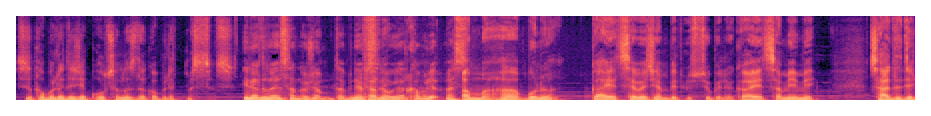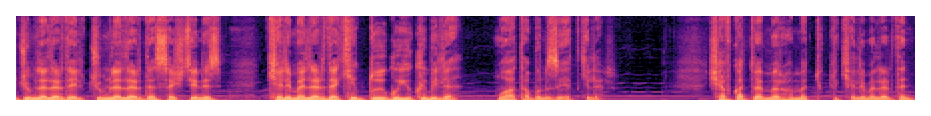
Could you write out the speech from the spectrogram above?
Siz kabul edecek olsanız da kabul etmezsiniz. İnadına insan hocam tabii nefsine Tabii. uyar kabul etmez. Ama ha bunu gayet sevecen bir üslubuyla, gayet samimi. Sadece cümleler değil, cümlelerde seçtiğiniz kelimelerdeki duygu yükü bile muhatabınızı etkiler. Şefkat ve merhamet yüklü kelimelerden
